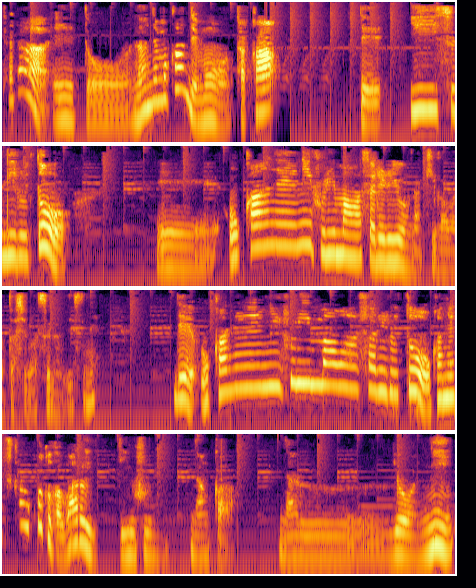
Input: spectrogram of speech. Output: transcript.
ただ、えっ、ー、と、何でもかんでも高って言いすぎると、えー、お金に振り回されるような気が私はするんですね。で、お金に振り回されると、お金使うことが悪いっていうふうになんかなるように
